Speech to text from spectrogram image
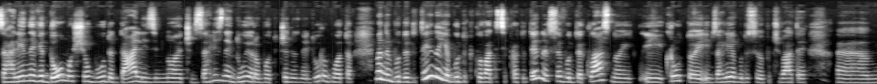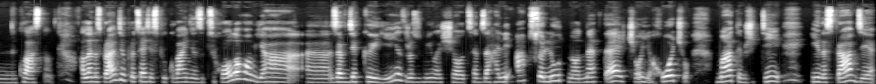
взагалі невідомо, що буде далі зі мною, чи взагалі знайду я роботу, чи не знайду роботу. В мене буде дитина, я буду піклуватися про дитину, і все буде класно і, і круто, і взагалі я буду себе почувати е, класно. Але насправді у процесі спілкування з психологом я е, завдяки їй зрозуміла, що це взагалі абсолютно не те, що я хочу мати в житті. І насправді,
